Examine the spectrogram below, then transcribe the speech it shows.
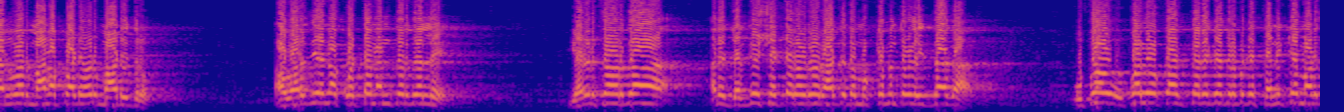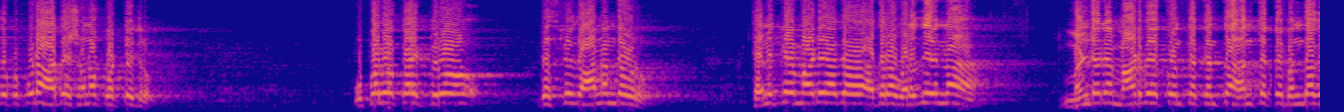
ಅನ್ವರ್ ಮಾನಪ್ಪಾಡಿ ಅವರು ಮಾಡಿದ್ರು. ಆ ವರದಿಯನ್ನ ಕೊಟ್ಟ ನಂತರದಲ್ಲಿ ಎರಡ್ ಸಾವಿರದ ಅಂದ್ರೆ ಜಗದೀಶ್ ಶೆಟ್ಟರ್ ಅವರು ರಾಜ್ಯದ ಮುಖ್ಯಮಂತ್ರಿಗಳು ಇದ್ದಾಗ ಉಪ, ಉಪಲೋಕಾಯುಕ್ತರಿಗೆ ಅದರ ಬಗ್ಗೆ ತನಿಖೆ ಮಾಡೋದಕ್ಕೂ ಕೂಡ ಆದೇಶವನ್ನು ಕೊಟ್ಟಿದ್ರು. ಉಪಲೋಕಾಯುಕ್ತರು ಜಸ್ಟಿಸ್ ಆನಂದ್ ಅವರು ತನಿಖೆ ಮಾಡಿ ಅದ, ಅದರ ವರದಿಯನ್ನ ಮಂಡನೆ ಮಾಡಬೇಕು ಅಂತಕ್ಕಂಥ ಹಂತಕ್ಕೆ ಬಂದಾಗ,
